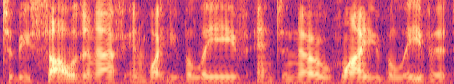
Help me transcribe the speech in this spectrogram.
to be solid enough in what you believe and to know why you believe it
